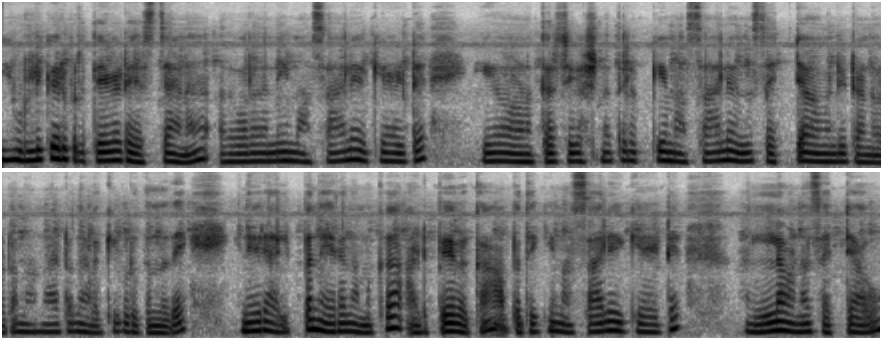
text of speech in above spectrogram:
ഈ ഉള്ളിക്ക് ഒരു പ്രത്യേക ടേസ്റ്റാണ് അതുപോലെ തന്നെ ഈ മസാലയൊക്കെ ആയിട്ട് ഈ ഉണക്കറച്ചി കഷ്ണത്തിലൊക്കെ ഈ മസാല ഒന്ന് സെറ്റ് ആവാൻ വേണ്ടിയിട്ടാണ് കേട്ടോ നന്നായിട്ടൊന്ന് ഇളക്കി കൊടുക്കുന്നത്. ഇനി ഒരു അല്പം നേരം നമുക്ക് അടുപ്പേ വെക്കാം. അപ്പോഴത്തേക്ക് ഈ മസാലയൊക്കെ ആയിട്ട് നല്ലവണ്ണം സെറ്റാവും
